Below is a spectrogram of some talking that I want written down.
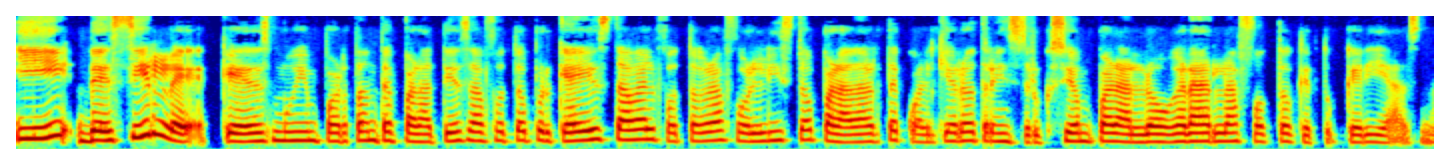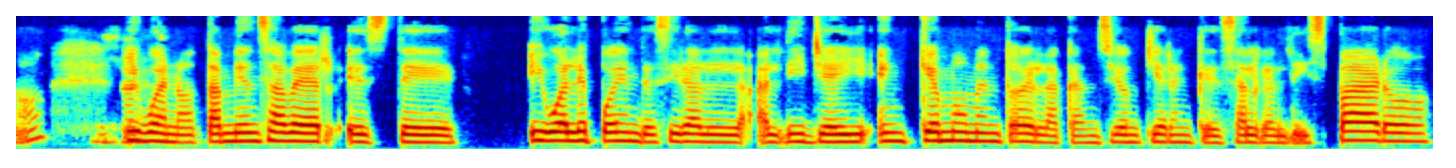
y decirle que es muy importante para ti esa foto, porque ahí estaba el fotógrafo listo para darte cualquier otra instrucción para lograr la foto que tú querías, ¿no? Y bueno, también saber, este Igual le pueden decir al, al, DJ en qué momento de la canción quieren que salga el disparo,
